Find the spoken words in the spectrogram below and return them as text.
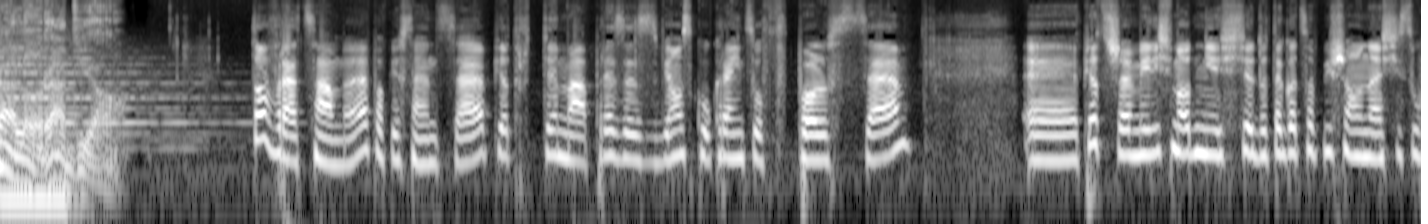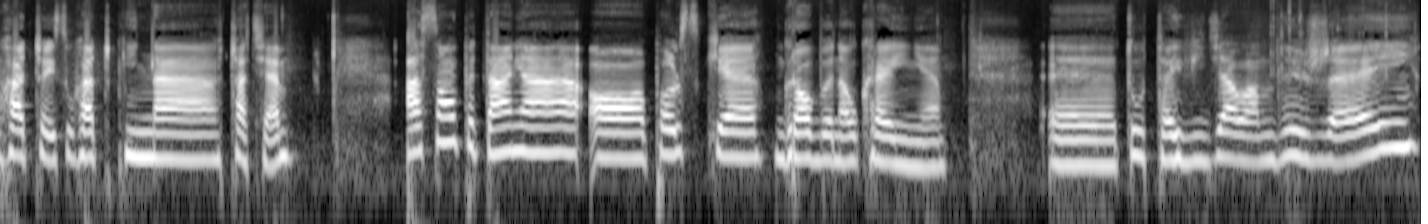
Halo Radio. To wracamy po piosence. Piotr Tyma, prezes Związku Ukraińców w Polsce. E, Piotrze, mieliśmy odnieść się do tego, co piszą nasi słuchacze i słuchaczki na czacie. A są pytania o polskie groby na Ukrainie. E, tutaj widziałam wyżej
